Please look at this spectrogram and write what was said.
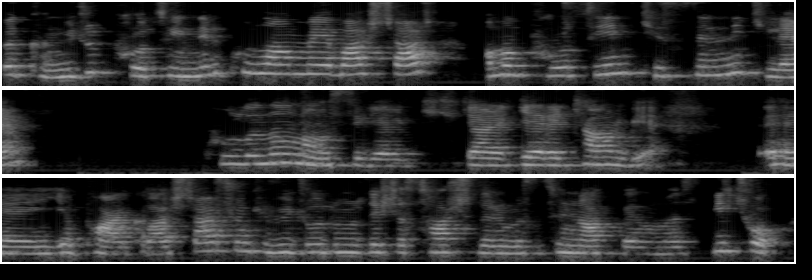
Bakın vücut proteinleri kullanmaya başlar ama protein kesinlikle kullanılmaması gereken bir e, yapı arkadaşlar. Çünkü vücudumuzda işte saçlarımız, tırnaklarımız birçok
